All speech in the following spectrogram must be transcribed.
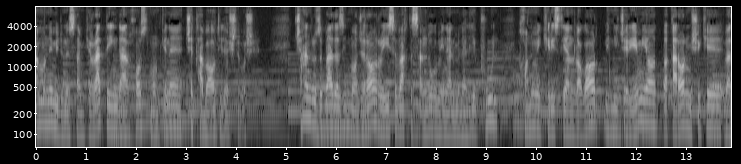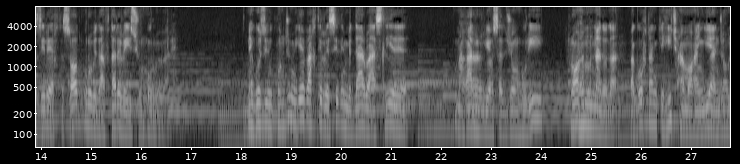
اما نمی‌دونستم که رد این درخواست ممکنه چه طبعاتی داشته باشه. چند روز بعد از این ماجرا رئیس وقت صندوق بین المللی پول خانم کریستیان لاگارد به نیجریه میاد و قرار میشه که وزیر اقتصاد او رو به دفتر رئیس جمهور ببره. نگوزی اوکنجو میگه وقتی رسیدیم به درب اصلی مقر ریاست جمهوری راهمون ندادن و گفتن که هیچ هماهنگی انجام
